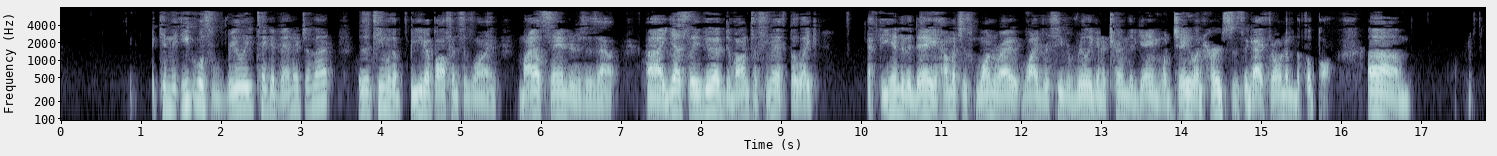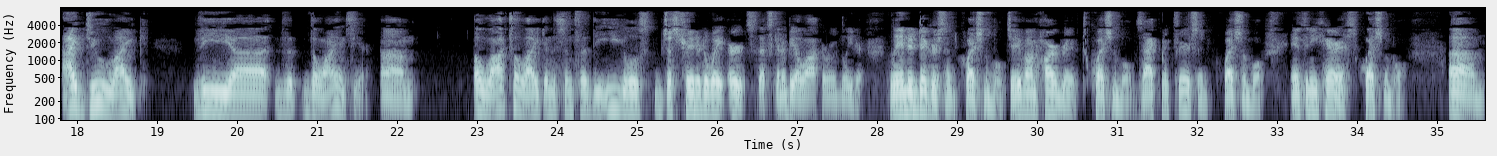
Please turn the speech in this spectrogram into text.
can the Eagles really take advantage of that? There's a team with a beat up offensive line. Miles Sanders is out. Uh, yes, they do have Devonta Smith, but like at the end of the day, how much is one right wide receiver really going to turn the game when Jalen Hurts is the guy throwing him the football? Um, I do like the uh, the the Lions here. Um, a lot to like in the sense that the Eagles just traded away Ertz. That's going to be a locker room leader. Landon Dickerson, questionable. Javon Hargrave, questionable. Zach McPherson, questionable. Anthony Harris, questionable. Um,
